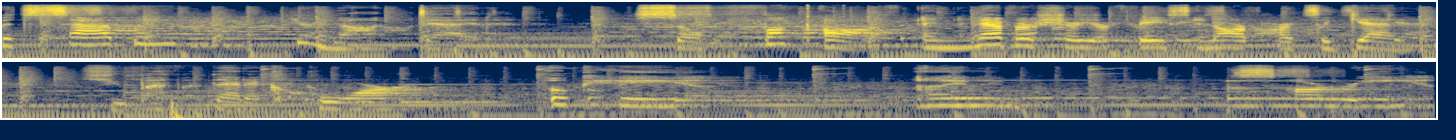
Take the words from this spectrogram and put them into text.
But sadly, you're not dead. So fuck off and never show your face in our parts again, you pathetic whore. Okay. I'm sorry.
